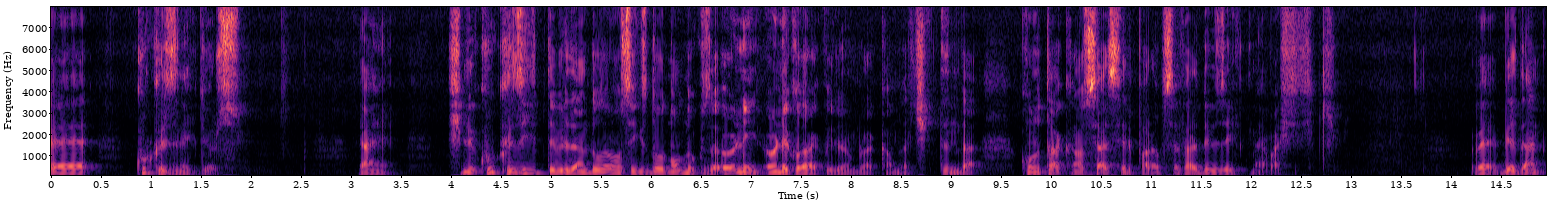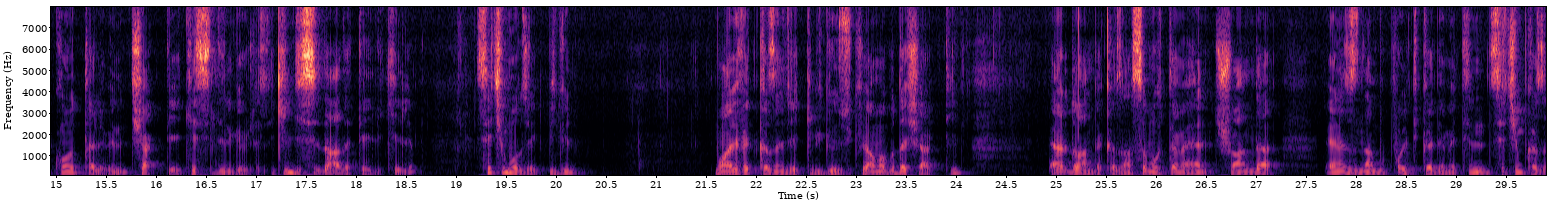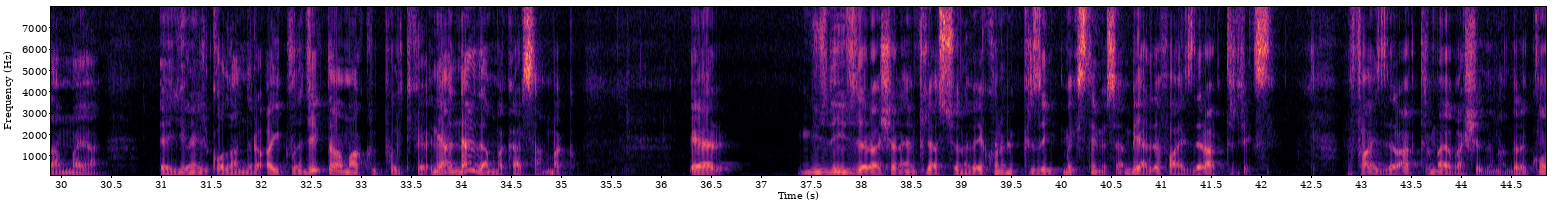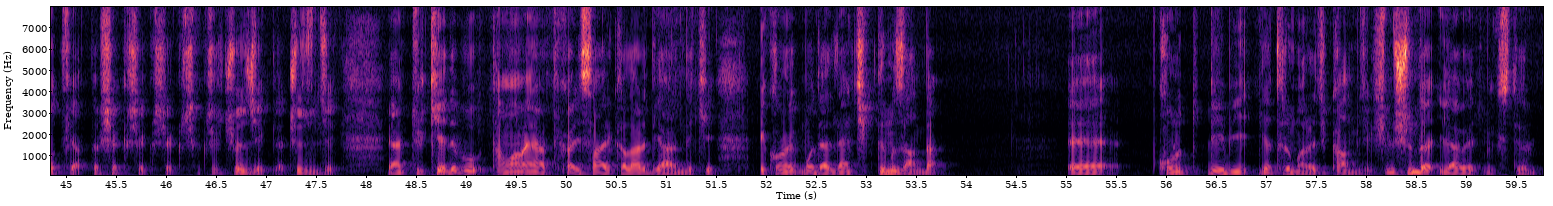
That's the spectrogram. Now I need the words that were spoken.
E, kur krizine gidiyoruz. Yani Şimdi kur krizi gidip de birden dolar 18, dolar 19'da örneğin örnek olarak veriyorum bu rakamlar çıktığında konuta akan o serseri para bu sefer dövize gitmeye başlayacak. Ve birden konut talebinin şak diye kesildiğini göreceğiz. İkincisi daha da tehlikeli. Seçim olacak bir gün. Muhalefet kazanacak gibi gözüküyor ama bu da şart değil. Erdoğan da kazansa muhtemelen şu anda en azından bu politika demetinin seçim kazanmaya e, yönelik olanları ayıklanacak daha makul politika. Yani nereden bakarsan bak. Eğer yüzde yüzleri aşan enflasyona ve ekonomik krize gitmek istemiyorsan bir yerde faizleri arttıracaksın. Ve faizleri arttırmaya başladığın anda da konut fiyatları şakır şakır şakır şakır, çözecekler, çözülecek. Yani Türkiye'de bu tamamen artık Alice Harikalar diyarındaki ekonomik modelden çıktığımız anda e, konut diye bir yatırım aracı kalmayacak. Şimdi şunu da ilave etmek istiyorum.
